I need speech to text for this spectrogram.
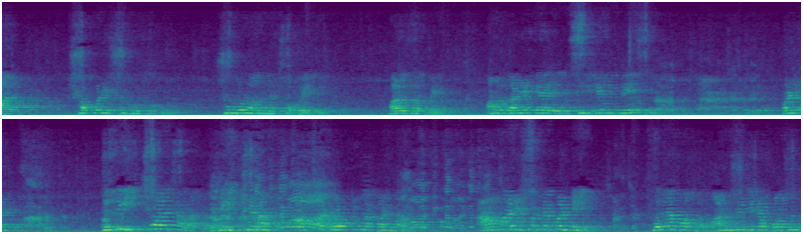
আর সকলে শুভ থাকুন শুভনন্দন সবাইকে। ভালো থাকবেন। আমার গানের সিডিটা কি পেয়েছি মানে যদি ইচ্ছা হয় চালান যদি ইচ্ছে না ওরকম ব্যাপার না। আমার এসব ব্যাপার নেই। খোলা কথা, মানুষের যেটা পছন্দ,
